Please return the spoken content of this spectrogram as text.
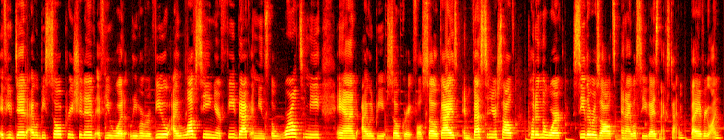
if you did, I would be so appreciative if you would leave a review. I love seeing your feedback, it means the world to me, and I would be so grateful. So, guys, invest in yourself put in the work, see the results, and I will see you guys next time. Bye, everyone.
